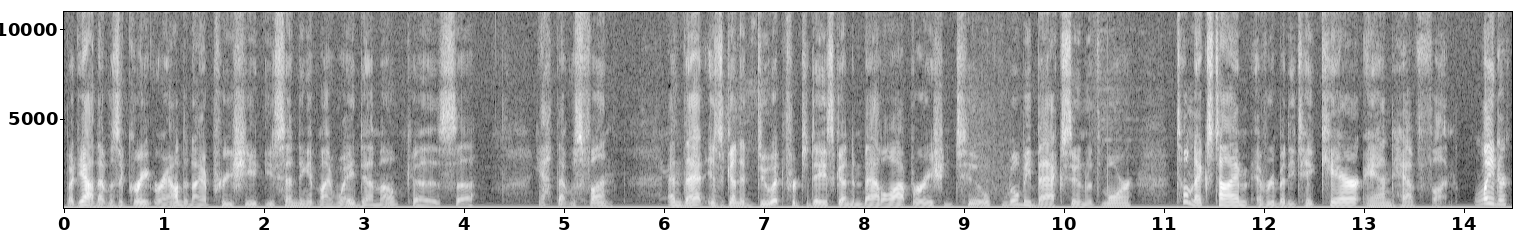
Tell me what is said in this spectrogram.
But yeah, that was a great round, and I appreciate you sending it my way, demo, because, uh, yeah, that was fun. And that is going to do it for today's Gundam Battle Operation 2. We'll be back soon with more. Till next time, everybody take care and have fun. Later!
